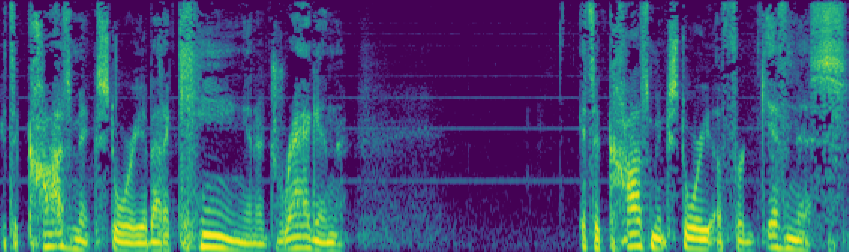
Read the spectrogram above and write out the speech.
It's a cosmic story about a king and a dragon. It's a cosmic story of forgiveness,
